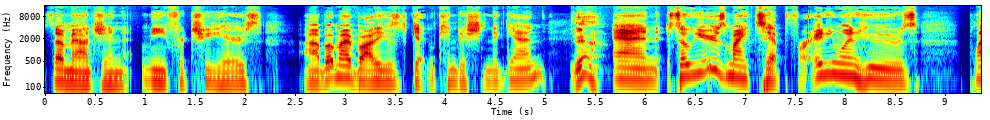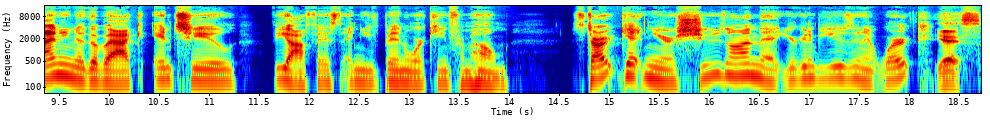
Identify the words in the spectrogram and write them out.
So imagine me for two years, uh, but my body is getting conditioned again. Yeah, And so here's my tip for anyone who's planning to go back into the office and you've been working from home. Start getting your shoes on that you're going to be using at work. yes,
